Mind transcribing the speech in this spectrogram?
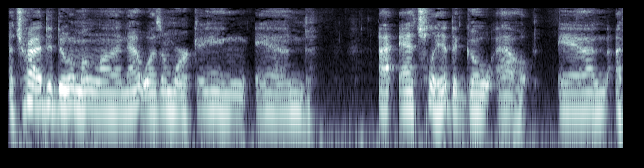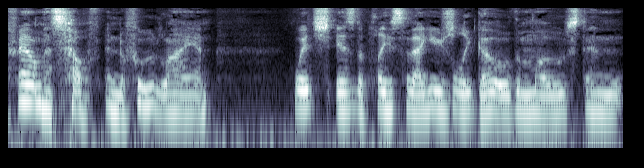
I tried to do them online, that wasn't working, and I actually had to go out. And I found myself in the Food Lion, which is the place that I usually go the most. And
